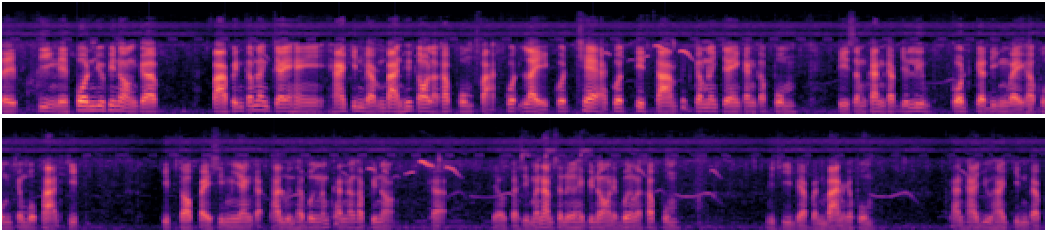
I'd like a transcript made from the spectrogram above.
ได้ปิ้งได้ปนอยู่พี่น้องกับฝากเป็นกำลังใจให้หากินแบบบ้านๆคือเก่าแหละครับ ผมฝากกดไลค์กดแชร์กดติดตามเป็นกำลังใจกันครับผมที่สำคัญครับอย่าลืมกดกระดิ่งไว้ครับ ผมจังบ่าคลิปคลิปต่อไปสิมียังกับทารุนทาเบิงน้ำกันนะครับพี่น้องก็เดี๋ยวก็สิมานำเสนอให้พี่น้องได้เบิ่งแล้วครับ ผมวิธีแบบบ้านๆครับผม การหาอยู่หากินแบบ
